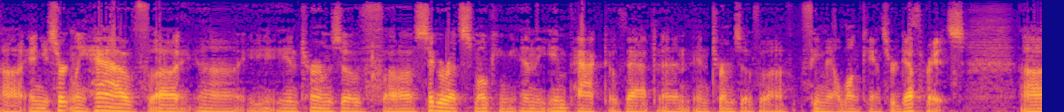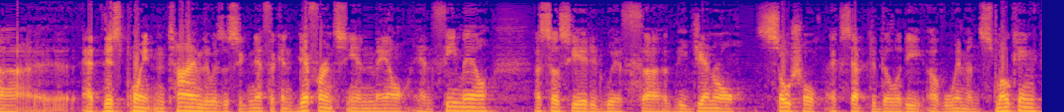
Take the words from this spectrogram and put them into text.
Uh, and you certainly have uh, uh, in terms of cigarette smoking and the impact of that and in terms of female lung cancer death rates. At this point in time, there was a significant difference in male and female associated with the general social acceptability of women smoking.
